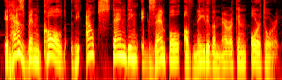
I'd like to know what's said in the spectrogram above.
It has been called the outstanding example of Native American oratory.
